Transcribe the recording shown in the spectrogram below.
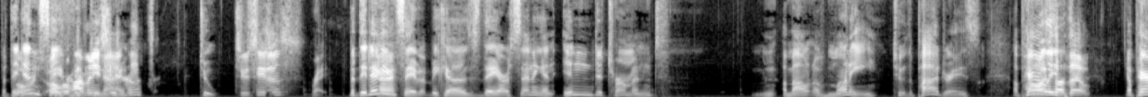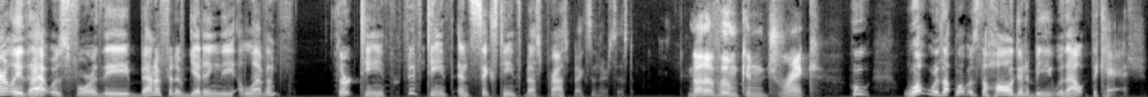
but they over, didn't save over how many seasons? Two. Two seasons. Right. But they didn't Okay. even save it because they are sending an indeterminate amount of money to the Padres. Oh, Apparently, thought that. apparently that was for the benefit of getting the 11th, 13th, 15th, and 16th best prospects in their system. None of whom can drink. Who? What were the, What was the haul going to be without the cash?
